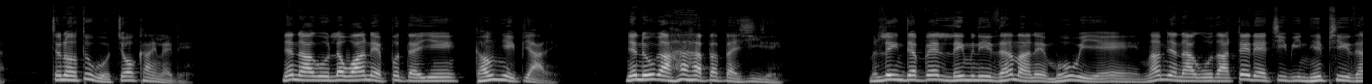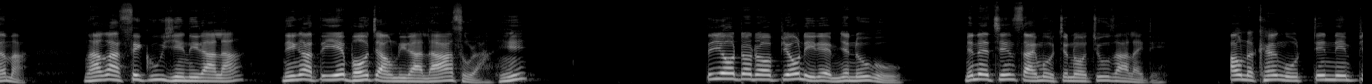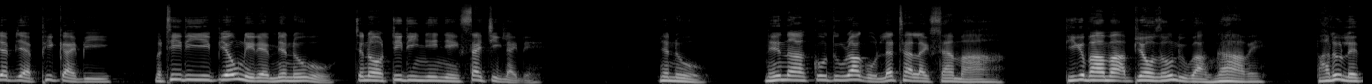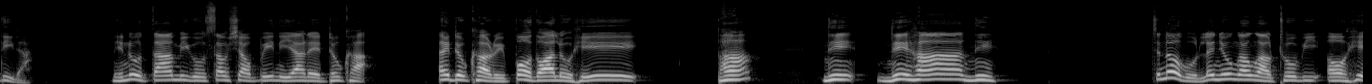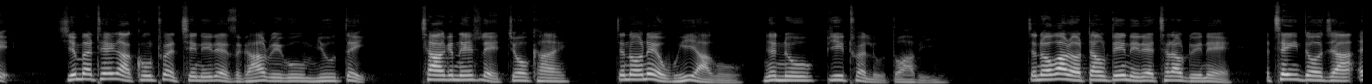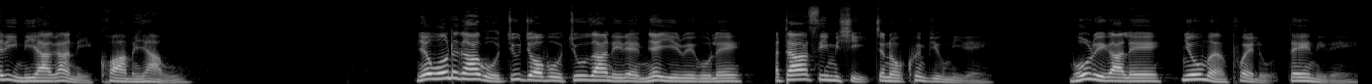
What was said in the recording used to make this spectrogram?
ကျွန်တော်သူ့ကိုကြောခိုင်းလိုက်တယ်မျက်နာကိုလက်ဝါးနဲ့ပုတ်တက်ရင်းခေါင်းညိတ်ပြတယ်မျက်နှာကဟဟပက်ပက်ရီတယ် မလိန်တက်ပဲလိန်မနေစမ်းပါနဲ့မိုးဝေရဲ့ငါမျက်နာကိုသာတဲ့တဲ့ကြည့်ပြီးနင်းဖြေစမ်းပါငါကစိတ်ကူးရင်နေတာလားနင်ကတရေဘောကြောင်နေတာလားဆိုတာဟင်တရောတော်တော်ပြောနေတဲ့မျက်နှာကိုမျက်နှာချင်းဆိုင်မှုကျွန်တော်စူးစမ်းလိုက်တယ်အောက်နှခမ်းကိုတင်းတင်းပြက်ပြက်ဖိကိုက်ပြီးမထီတီပြုံးနေတဲ့မျက်နှာကိုကျွန်တော်တီတီငိမ့်ငိမ့်စိုက်ကြည့်လိုက်တယ်မျက်နှာနင်းသာကိုတူရကိုလက်ထပ်လိုက်စမ်းပါ ဒီကဘာမှာအပျော်ဆုံးလူကငါပဲဘာလို့လဲသိတာနင်တို့သားမိကိုစောက်ရှောက်ပေးနေရတဲ့ဒုက္ခအဲ့ဒုက္ခတွေပေါ့သွားလို့ဟေးဘာနင်နင်ဟာနင်ကျွန်တော်ကိုလက်ညှိုးငေါင်းငေါက်ထိုးပြီးအော်ဟစ်ရင်မက်ထဲကခုံထွက်ချင်နေတဲ့စကားတွေကိုမျိုးသိပ်ခြာကနေလှဲ့ကြောခိုင်းကျွန်တော်နဲ့ဝေးရာကိုမျက်နှိုးပြေးထွက်လို့သွားပြီကျွန်တော်ကတော့တောင်တင်းနေတဲ့ခြေထောက်တွေနဲ့ အချိန်တော်ကြာအဲ့ဒီနေရာကနေခွာမရဘူးမျက်ဝန်းတကားကိုကျူးကျော်ဖို့ကြိုးစားနေတဲ့မျက်ရည်တွေကိုလည်းအတားအဆီးမရှိ ကျွန်တော်ခွင့်ပြုမိတယ်မိုးတွေကလည်းညှိုးမှန်ဖွဲ့လို့တဲနေတယ်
